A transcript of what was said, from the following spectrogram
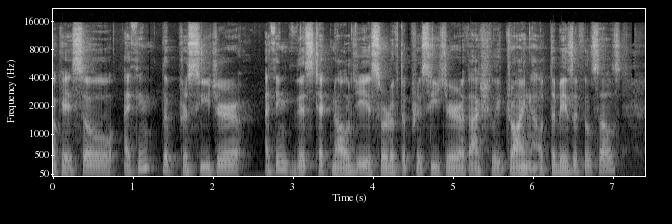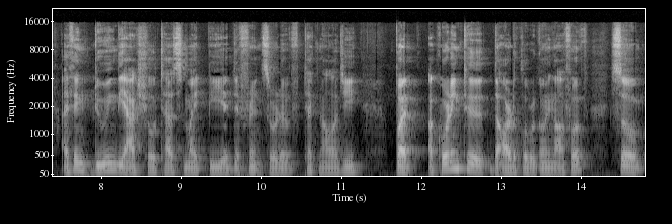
Okay, so I think the procedure, I think this technology is sort of the procedure of actually drawing out the basophil cells. I think Mhm. doing the actual test might be a different sort of technology, but according to the article we're going off of, so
